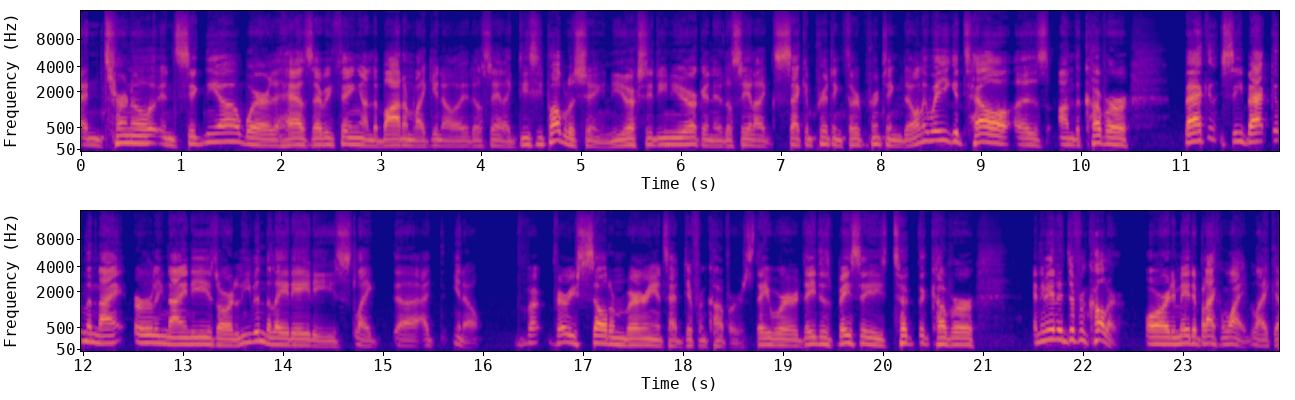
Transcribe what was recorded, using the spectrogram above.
internal insignia where it has everything on the bottom, like you know, it'll say like DC Publishing, New York City, New York, and it'll say like second printing, third printing. The only way you could tell is on the cover. Back, see, back in the ni- early '90s or even the late '80s, like uh, I, you know, v- very seldom variants had different covers. They were they just basically took the cover and they made a different color or they made it black and white. Like uh,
